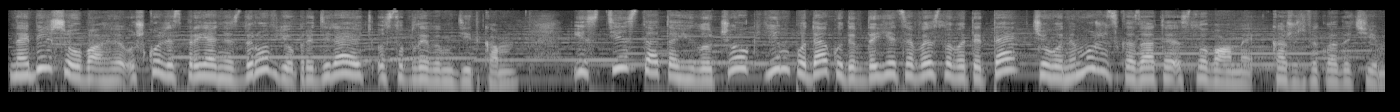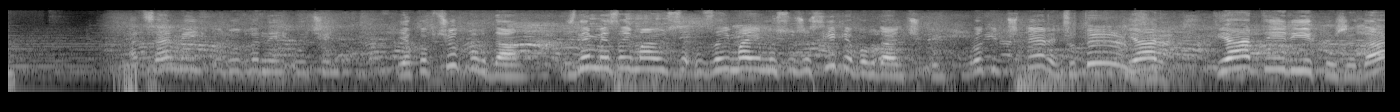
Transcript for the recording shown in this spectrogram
Найбільше уваги у школі сприяння здоров'ю приділяють особливим діткам. Із тіста та гілочок їм подекуди вдається висловити те, чого не можуть сказати словами, кажуть викладачі. А це мій улюблений учень Якобчук Богдан. З ним ми займаємося, займаємось уже скільки Богданчику? Років чотири? Чотири. П'ятий рік уже, да?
